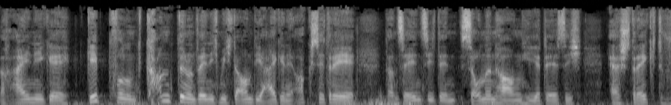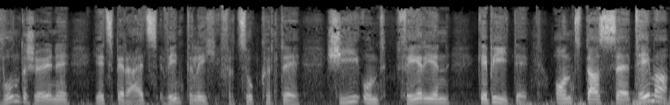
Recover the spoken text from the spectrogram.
noch einige Gipfel und Kanten und wenn ich mich da um die eigene Achse drehe, dann sehen Sie den Sonnenhang hier, der sich erstreckt. Wunderschöne, jetzt bereits winterlich verzuckerte Ski- und Feriengebiete. Und das äh, Thema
